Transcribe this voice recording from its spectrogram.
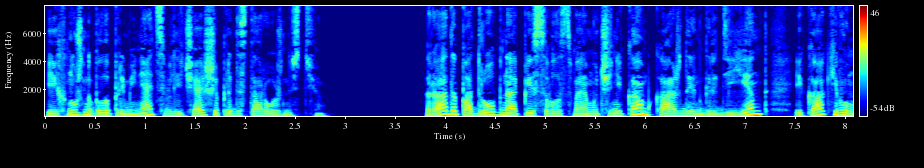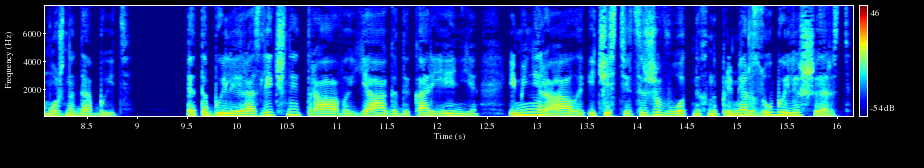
и их нужно было применять с величайшей предосторожностью. Рада подробно описывала своим ученикам каждый ингредиент и как его можно добыть. Это были и различные травы, ягоды, коренья, и минералы, и частицы животных, например, зубы или шерсть,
